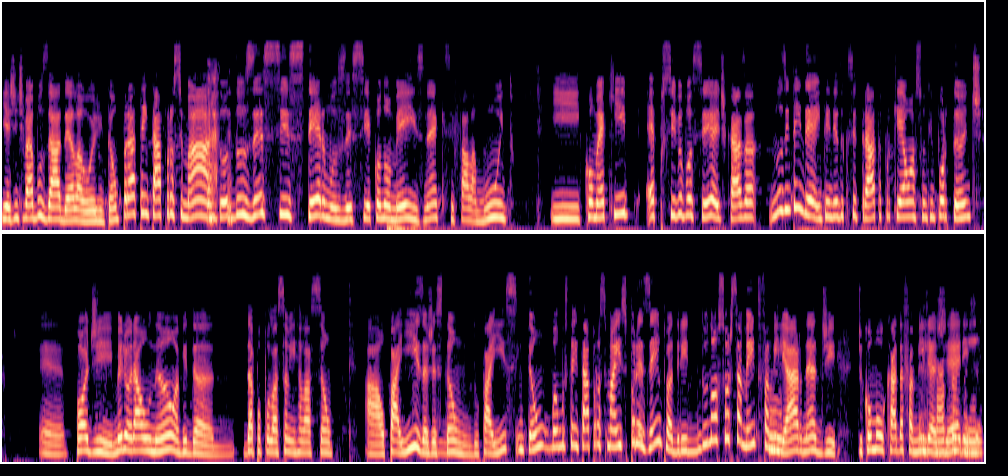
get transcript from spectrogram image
E a gente vai abusar dela hoje, então, para tentar aproximar todos esses termos, esse economês, né, que se fala muito, e como é que é possível você aí de casa nos entender, entender do que se trata, porque é um assunto importante é, pode melhorar ou não a vida da população em relação ao país, a gestão do país. Então, vamos tentar aproximar isso, por exemplo, Adri, do nosso orçamento familiar, né? De, de como cada família Exatamente. gere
